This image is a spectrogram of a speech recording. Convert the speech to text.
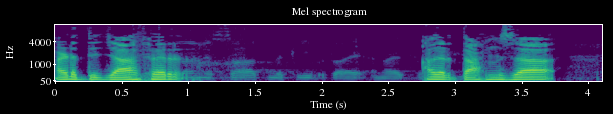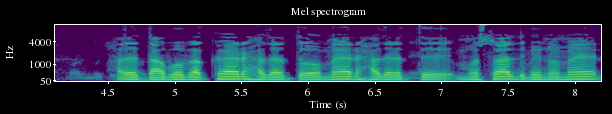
அடுத்து ஜாஃபர் ஹதரத் ஹம்சா ஹதரத் அபுபக்கர் ஹதரத் உமர் ஹதரத் முசாத் பின் உமர்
